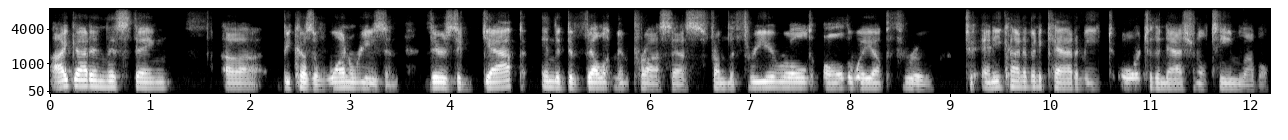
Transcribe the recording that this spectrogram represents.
I got in this thing uh, because of one reason there's a gap in the development process from the three year old all the way up through to any kind of an academy or to the national team level.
